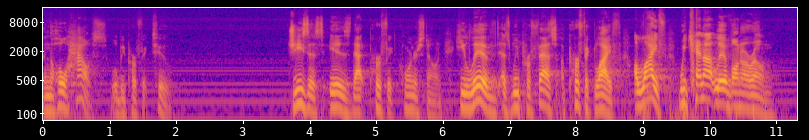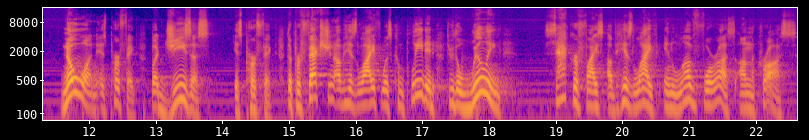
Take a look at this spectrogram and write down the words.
then the whole house will be perfect too. Jesus is that perfect cornerstone. He lived, as we profess, a perfect life, a life we cannot live on our own. No one is perfect, but Jesus is perfect. The perfection of his life was completed through the willing sacrifice of his life in love for us on the cross.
